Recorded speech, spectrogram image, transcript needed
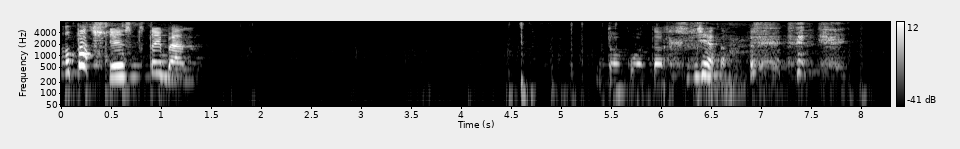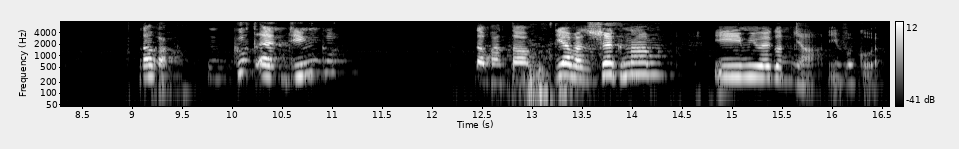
O patrzcie, jest tutaj Ben. Dogwater. Nie no. Dobra. Good ending. Dobra, to ja was żegnam i miłego dnia i w ogóle.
